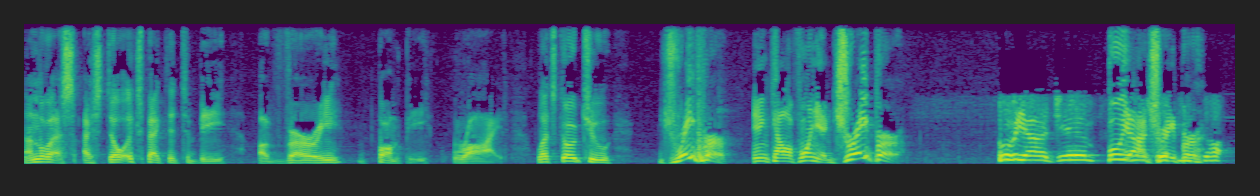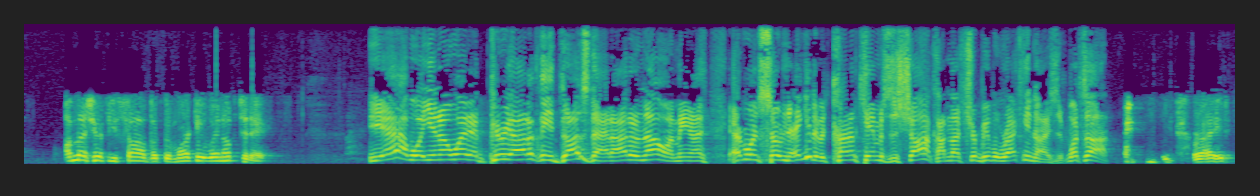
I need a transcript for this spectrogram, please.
Nonetheless, I still expect it to be a very bumpy ride. Let's go to Draper in California. Draper! Booyah, Jim. Booyah, Draper. Sure I'm not sure if you saw, but the market went up today. Yeah, well, you know what? It periodically it does that. I don't know. I mean, I, everyone's so negative, it kind of came as a shock. I'm not sure people recognize it. What's up? right.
